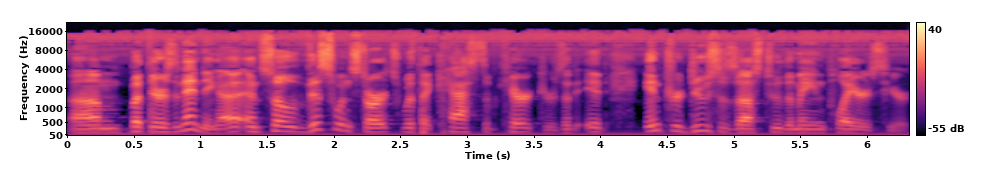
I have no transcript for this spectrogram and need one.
Um, but there's an ending. Uh, and so this one starts with a cast of characters. It, it introduces us to the main players here.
